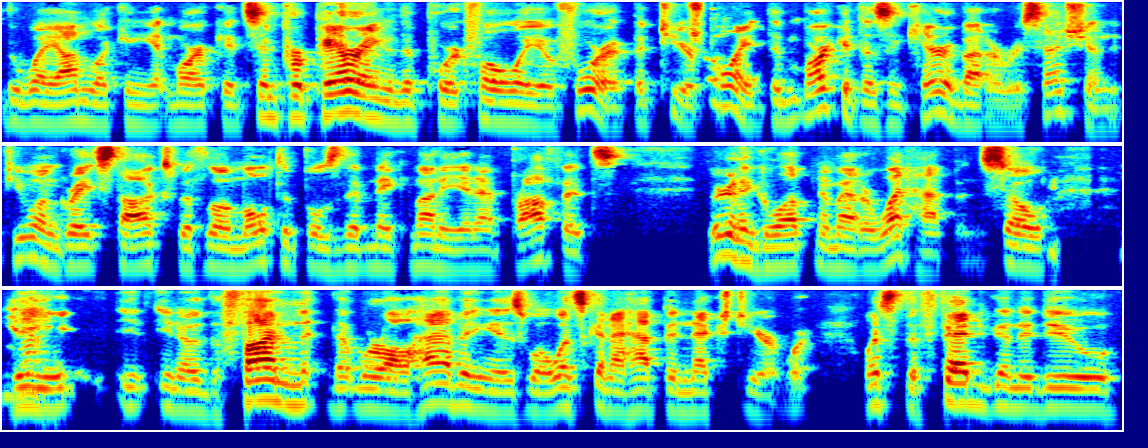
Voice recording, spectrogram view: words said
the way I'm looking at markets and preparing the portfolio for it. But to your sure. point, the market doesn't care about a recession. If you own great stocks with low multiples that make money and have profits, they're going to go up no matter what happens. So yeah. the you know the fun that we're all having is well, what's going to happen next year? What's the Fed going to do?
